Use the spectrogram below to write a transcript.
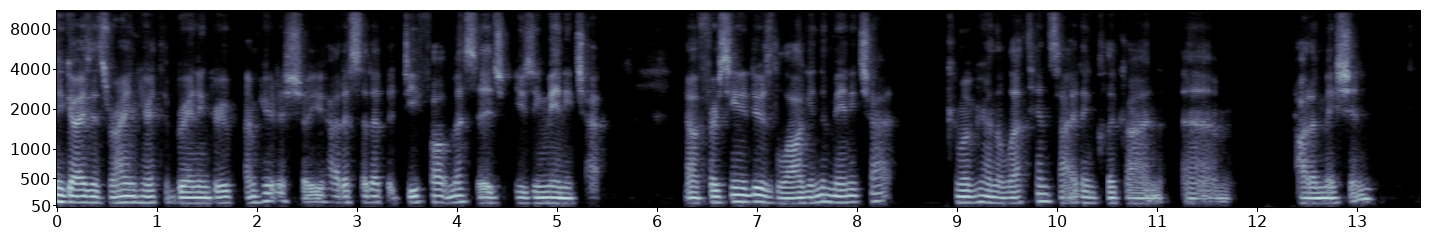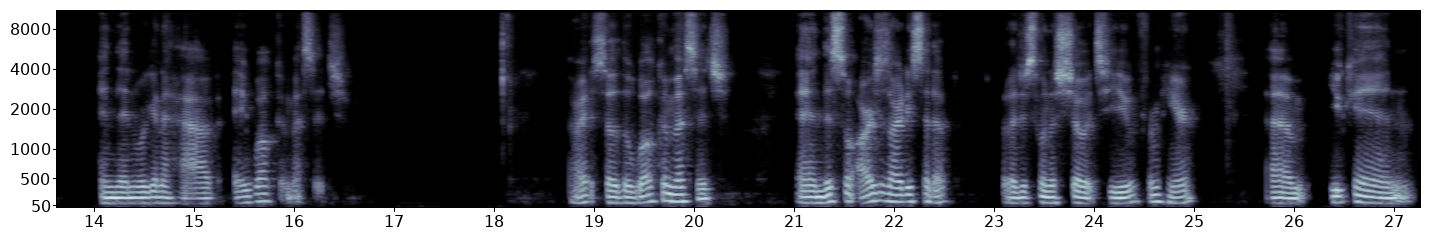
Hey guys, it's Ryan here at the Branning Group. I'm here to show you how to set up a default message using ManyChat. Now, first thing you do is log into ManyChat. Come over here on the left-hand side and click on um, Automation. And then we're going to have a welcome message. All right, so the welcome message, and this one, ours is already set up, but I just want to show it to you from here. Um, you can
